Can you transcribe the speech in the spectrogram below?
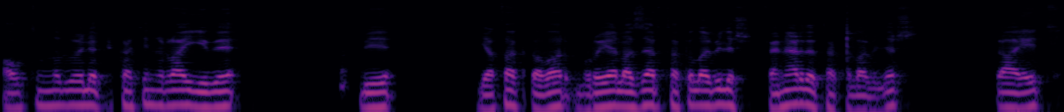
Altında böyle Picatinny Ray gibi bir yatak da var. Buraya lazer takılabilir. Fener de takılabilir. Gayet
